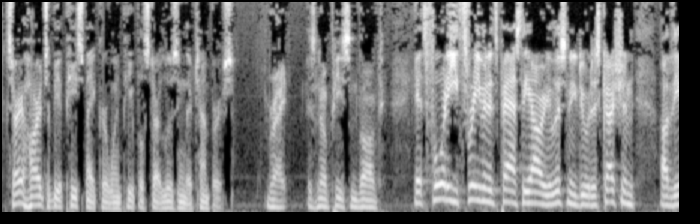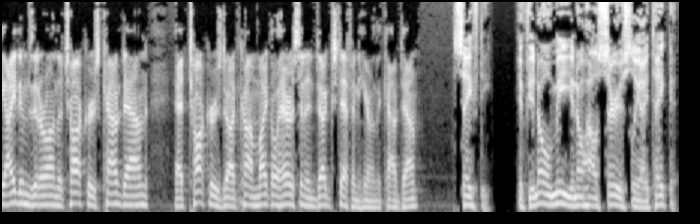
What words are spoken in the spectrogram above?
It's very hard to be a peacemaker when people start losing their tempers. Right. There's no peace involved. It's 43 minutes past the hour. You're listening to a discussion of the items that are on the Talkers Countdown at talkers.com. Michael Harrison and Doug Stephan here on the countdown. Safety. If you know me, you know how seriously I take it.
